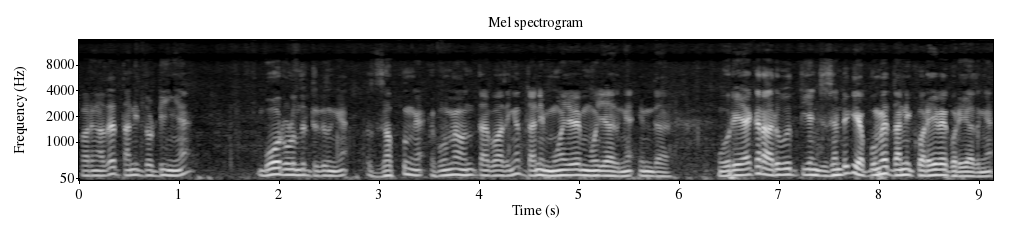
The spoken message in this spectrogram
பாருங்க அதே தண்ணி தொட்டிங்க. போர் விழுந்துட்டு இருக்குதுங்க ஜப்புங்க. எப்பவுமே வந்து த- பார்த்தீங்கன்னா தண்ணி மூயவே மூயாதுங்க. இந்த ஒரு ஏக்கர் அறுபத்தி அஞ்சு சென்ட்டுக்கு எப்பவுமே தண்ணி குறையவே குறையாதுங்க.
